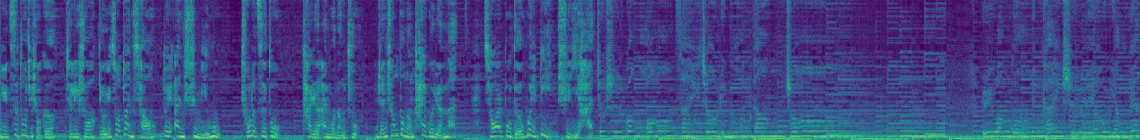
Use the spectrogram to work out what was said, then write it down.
于《自渡》这首歌，陈丽说：“有一座断桥，对岸是迷雾。除了自渡，他人爱莫能助。人生不能太过圆满，求而不得未必是遗憾。旧时光活在旧灵魂当中，欲望过敏开始有样变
